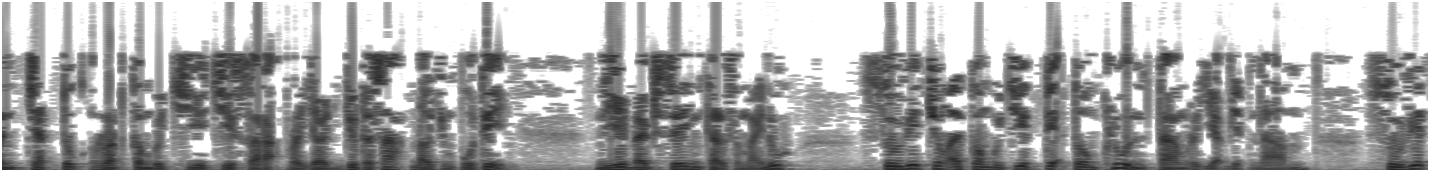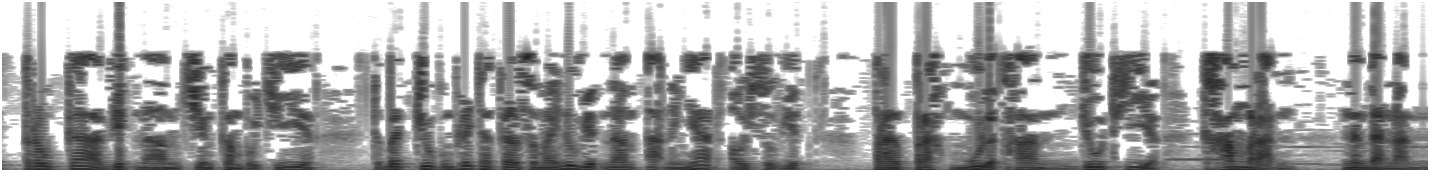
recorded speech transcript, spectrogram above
មិនចាត់ទុករដ្ឋកម្ពុជាជាសារៈប្រយោជន៍យុទ្ធសាស្ត្រដោយចំពោះទេនិយាយបែបផ្សេងកាលសម័យនោះសូវៀតចង់ឲ្យកម្ពុជាតាក់ទងខ្លួនតាមរយៈវៀតណាមសូវៀតត្រូវការវៀតណាមជាងកម្ពុជា ត្បិតជួបគំភ្លេចថាកាលសម័យនោះវៀតណាមអនុញ្ញាតឲ្យសូវៀតប្រើប្រាស់មូលដ្ឋានយោធាខំរ៉ាន់និងដាណាន់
